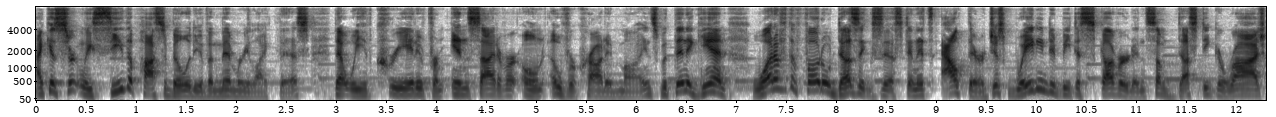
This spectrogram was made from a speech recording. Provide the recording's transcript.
I can certainly see the possibility of a memory like this that we have created from inside of our own overcrowded minds. But then again, what if the photo does exist and it's out there just waiting to be discovered in some dusty garage,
